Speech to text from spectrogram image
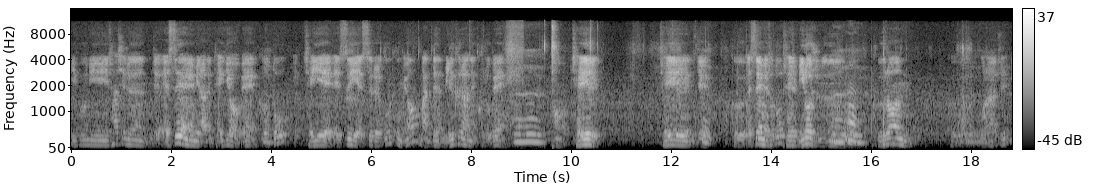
이분이 사실은 이제 SM이라는 대기업에 그것도 제2의 SES를 꿈꾸며 만든 밀크라는 그룹에 음, 어 제일 제일 이제 음. 그 SM에서도 제일 밀어주는 음, 음. 그런 그 뭐라 해야지 어,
